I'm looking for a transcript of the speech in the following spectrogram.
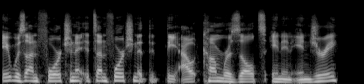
it was unfortunate. It's unfortunate that the outcome results in an injury.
